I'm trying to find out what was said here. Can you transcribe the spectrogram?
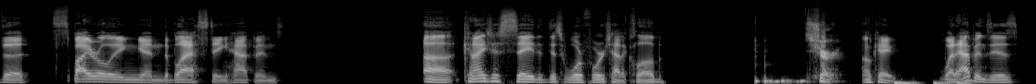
The spiraling and the blasting happens. Uh, can I just say that this warforged had a club? sure. Okay, what happens is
